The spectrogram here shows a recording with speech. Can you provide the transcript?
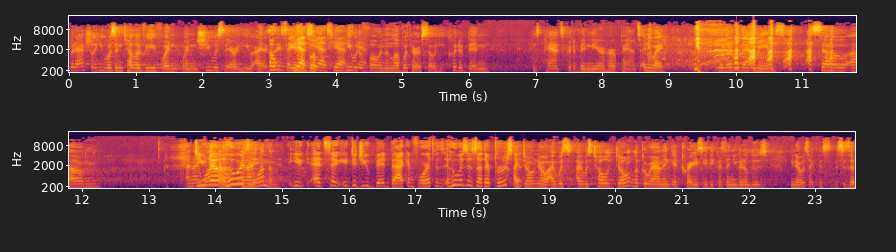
But actually, he was in Tel Aviv when, when she was there, and he, as Oh, I say yes, in the book, yes, yes, he would have yeah. fallen in love with her. So he could have been, his pants could have been near her pants. Anyway, whatever that means. So, um, and Do I you won know them, who was and I won them. You, and so did you bid back and forth? With, who was this other person? I don't know. I was I was told don't look around and get crazy because then you're going to lose. You know, it's like this. This is a.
